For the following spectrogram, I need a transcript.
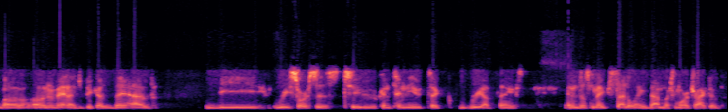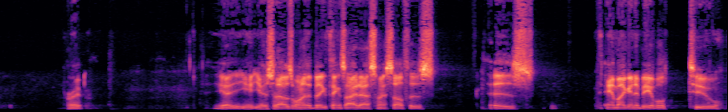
uh, an advantage because they have the resources to continue to re up things and just make settling that much more attractive. Right. Yeah, yeah. So that was one of the big things I'd ask myself is, is, am I going to be able to,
